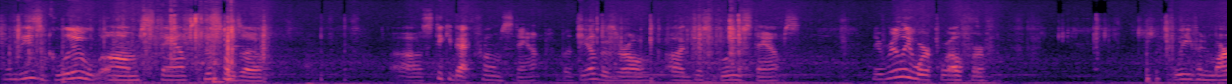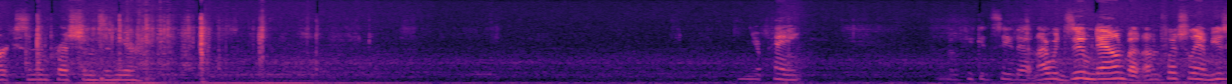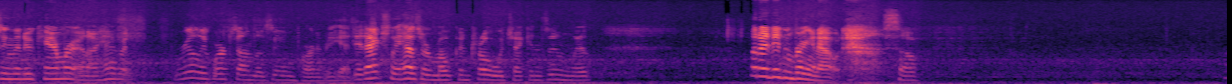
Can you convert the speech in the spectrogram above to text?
And these glue um, stamps, this one's a uh, sticky back foam stamp, but the others are all uh, just glue stamps. They really work well for leaving marks and impressions in in your paint. I don't know if you can see that. And I would zoom down, but unfortunately I'm using the new camera and I haven't really worked on the zoom part of it yet. It actually has a remote control which I can zoom with. But I didn't bring it out, so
